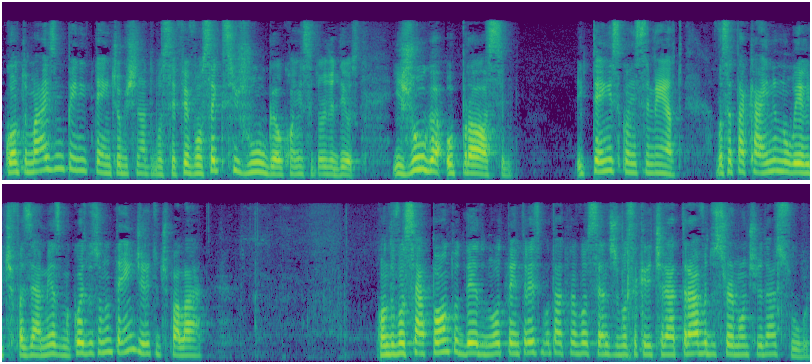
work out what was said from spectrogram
quanto mais impenitente e obstinado você for, você que se julga o conhecedor de Deus e julga o próximo e tem esse conhecimento, você está caindo no erro de fazer a mesma coisa, você não tem direito de falar. Quando você aponta o dedo no outro, tem três botados para você antes de você querer tirar a trava do seu irmão, tira da sua.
